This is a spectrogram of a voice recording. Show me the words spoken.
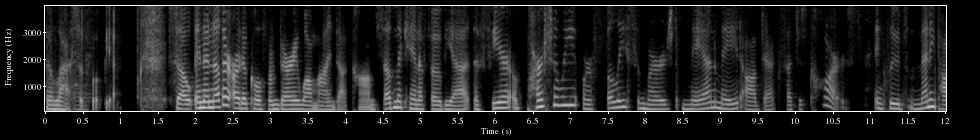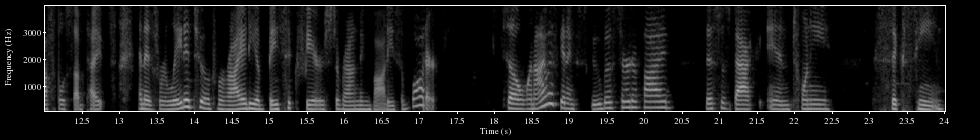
thalassophobia. So, in another article from verywellmind.com, submechanophobia, the fear of partially or fully submerged man made objects such as cars, includes many possible subtypes and is related to a variety of basic fears surrounding bodies of water. So, when I was getting scuba certified, this was back in 2016.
